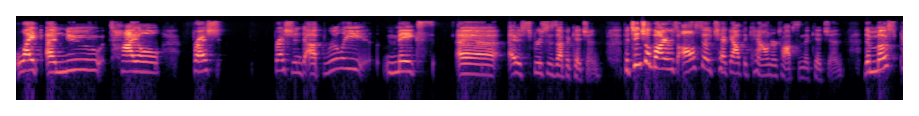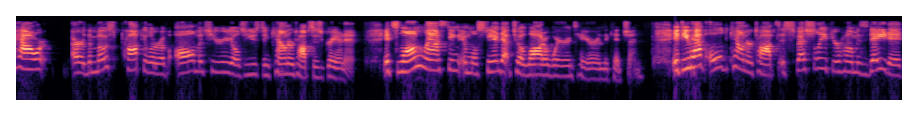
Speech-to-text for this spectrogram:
like a new tile, fresh, freshened up, really makes uh, uh, spruces up a kitchen. Potential buyers also check out the countertops in the kitchen. The most power or the most popular of all materials used in countertops is granite. It's long lasting and will stand up to a lot of wear and tear in the kitchen. If you have old countertops, especially if your home is dated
